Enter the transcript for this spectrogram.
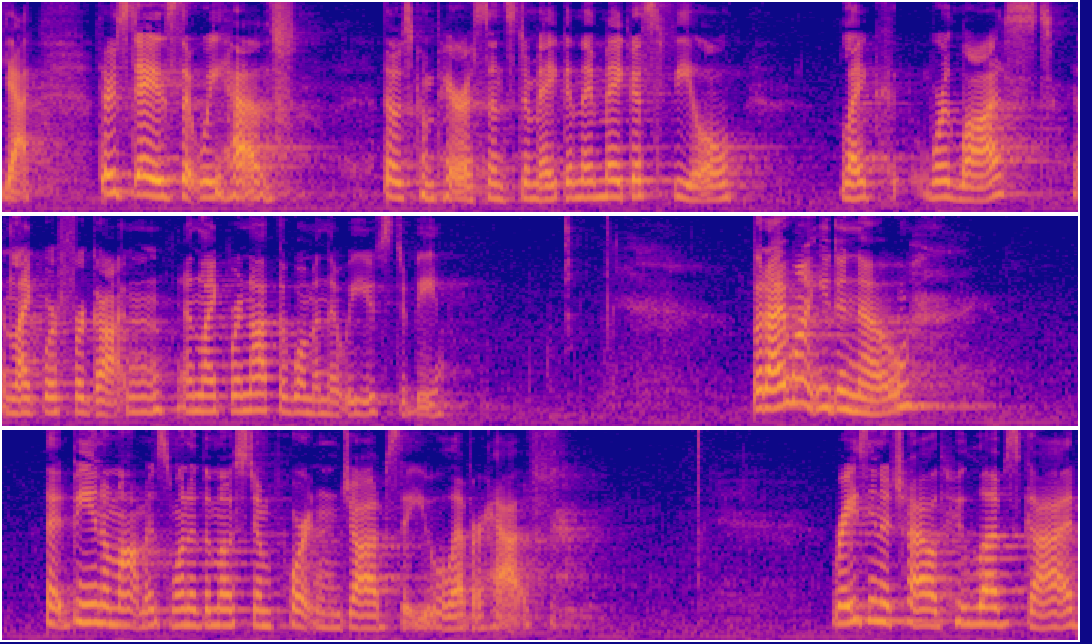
Yeah, there's days that we have those comparisons to make, and they make us feel like we're lost and like we're forgotten and like we're not the woman that we used to be. But I want you to know that being a mom is one of the most important jobs that you will ever have. Raising a child who loves God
